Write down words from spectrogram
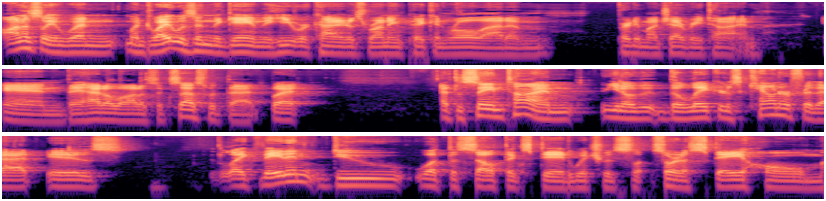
honestly, when when Dwight was in the game, the Heat were kind of just running pick and roll at him pretty much every time, and they had a lot of success with that. But at the same time, you know, the, the Lakers' counter for that is like they didn't do what the Celtics did, which was sort of stay home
